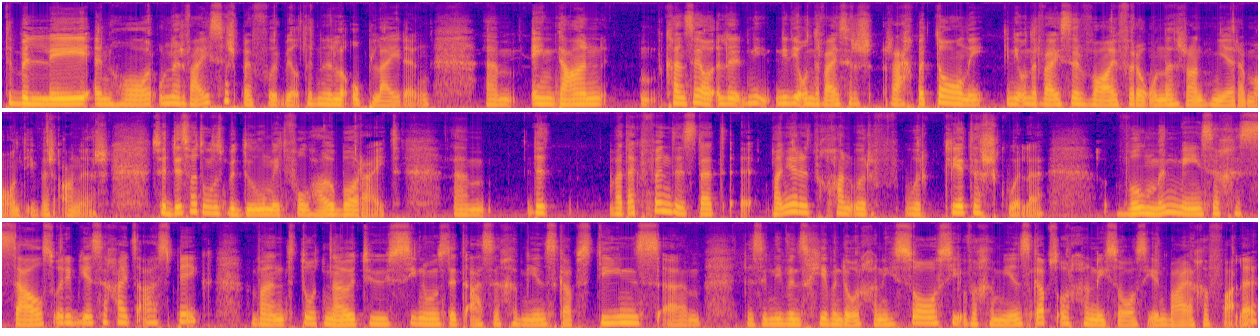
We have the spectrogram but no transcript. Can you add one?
te belê in haar onderwysers byvoorbeeld in hulle opleiding. Um, en dan kan sê hulle nie nie die onderwysers reg betaal nie en die onderwyser waai vir 'n 100 rand meer 'n maand iewers anders. So dis wat ons bedoel met volhoubaarheid. Ehm um, dit wat ek vind is dat uh, wanneer dit gaan oor oor kleuterskole wil min mense gesels oor die besigheidsaspek want tot nou toe sien ons dit as 'n gemeenskapsdiens. Ehm um, dis 'n nuwensgewende organisasie of 'n gemeenskapsorganisasie in baie gevalle.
